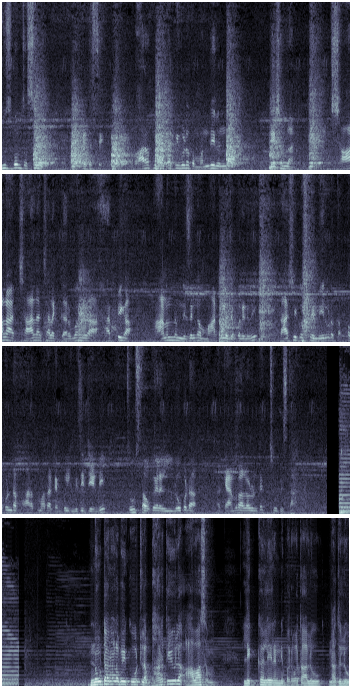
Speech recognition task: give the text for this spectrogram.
గూస్ బంప్స్ వస్తుంది భారత్ మాతకి కూడా ఒక మందిర్ ఉందా? దేశంలో చాలా చాలా చాలా గర్వంగా హ్యాపీగా ఆనందం నిజంగా మాటల్లో చెప్పలేనిది. కాశీకి వస్తే మీరు కూడా తప్పకుండా భారత్ మాత టెంపుల్కి విజిట్ చేయండి. చూస్తా ఒకవేళ లోపల కెమెరా అలౌడ్ ఉంటే చూపిస్తా. నూట నలభై కోట్ల భారతీయుల ఆవాసం లెక్కలేనన్ని పర్వతాలు నదులు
